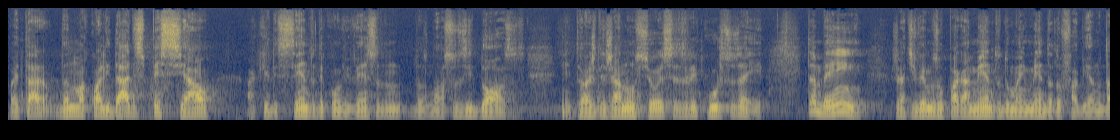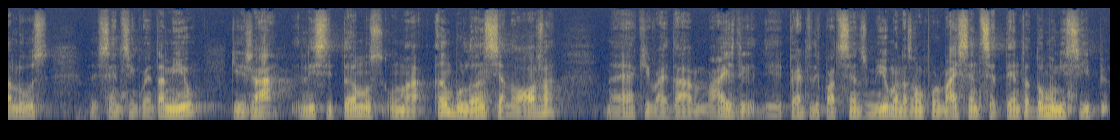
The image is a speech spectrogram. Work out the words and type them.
vai estar dando uma qualidade especial àquele centro de convivência dos nossos idosos. Então, a gente já anunciou esses recursos aí. Também já tivemos o pagamento de uma emenda do Fabiano da Luz, de 150 mil, que já licitamos uma ambulância nova, né, que vai dar mais de, de, perto de 400 mil, mas nós vamos por mais 170 do município.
